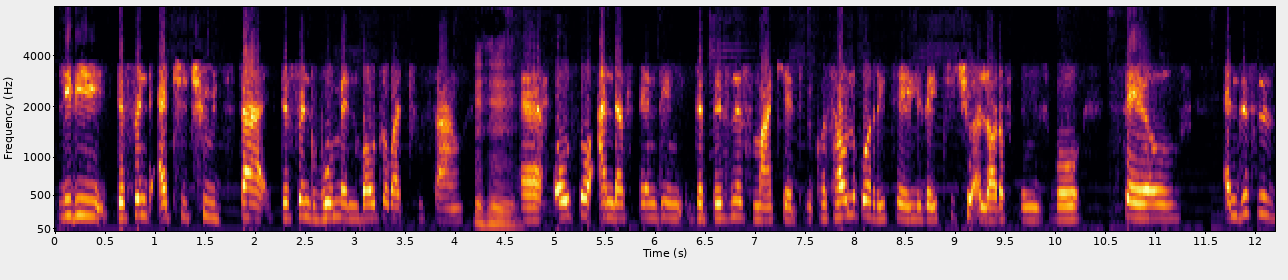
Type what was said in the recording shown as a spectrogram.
le di different attitudes tsa different women ba o tlo ba thusang Mhm. uh, also understanding the business market because how look retail they teach you a lot of things bo sales and this is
